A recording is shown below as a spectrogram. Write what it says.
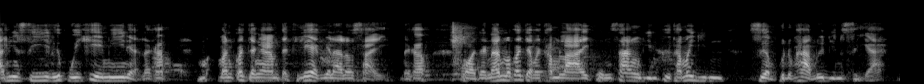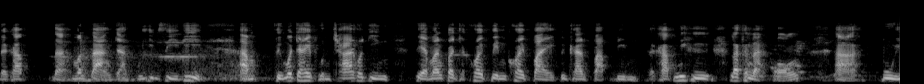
อะมินทรีย์หรือปุ๋ยเคมีเนี่ยนะครับมันก็จะงามแต่ทีแรกเวลาเราใส่นะครับต่อจากนั้นมันก็จะไปทำลายโครงสร้างดินคือทำให้ดินเสื่อมคุณภาพหรือดินเสียนะครับนะมันต่างจากปุ๋ยอินทรีย์ที่ถึงมันจะให้ผลช้าก็จริง แต่มันก็จะค่อยเป็นค่อยไปเป็นการปรับดินนะครับ นี่คือลักษณะของอปุ๋ย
